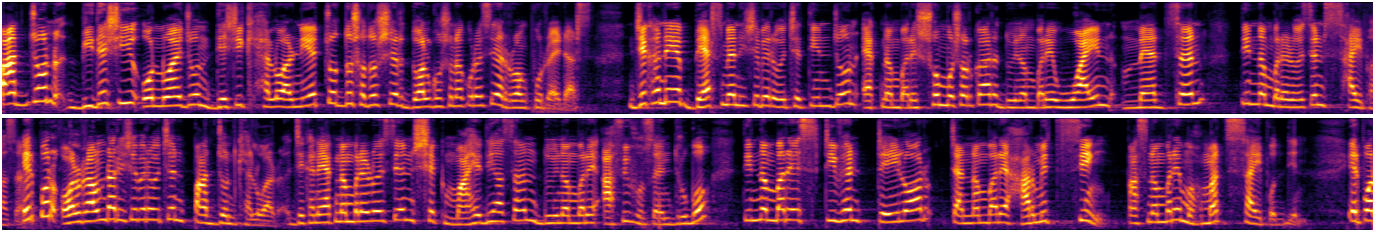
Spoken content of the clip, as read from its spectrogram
পাঁচজন বিদেশি ও নয়জন দেশি খেলোয়াড় নিয়ে চোদ্দ সদস্যের দল ঘোষণা করেছে রংপুর রাইডার্স। যেখানে ব্যাটসম্যান হিসেবে রয়েছে তিনজন, এক নম্বরে সৌম্য সরকার, দুই নম্বরে ওয়াইন ম্যাডসন, তিন নম্বরে রয়েছেন সাইফ হাসান। এরপর অলরাউন্ডার হিসেবে রয়েছেন পাঁচজন খেলোয়াড়। যেখানে এক নম্বরে রয়েছেন শেখ মাহেদি হাসান, দুই নম্বরে আফিফ হোসেন ধ্রুব, তিন নম্বরে স্টিভেন টেইলর, চার নম্বরে হারমিত সিং, পাঁচ নম্বরে মোহাম্মদ সাইফুদ্দিন। এরপর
